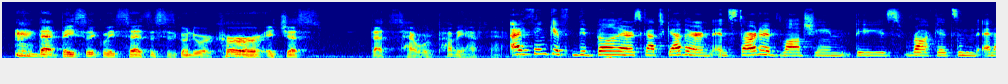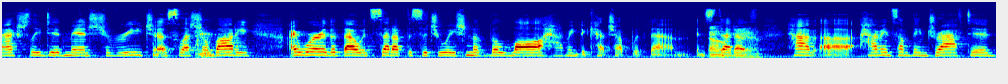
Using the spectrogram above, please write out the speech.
that basically says this is going to occur. It just that's how it would probably have to happen. I think if the billionaires got together and, and started launching these rockets and, and actually did manage to reach a celestial body, I worry that that would set up the situation of the law having to catch up with them instead yeah. of have uh, having something drafted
